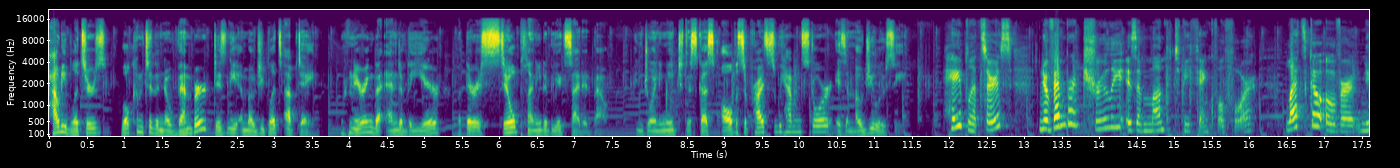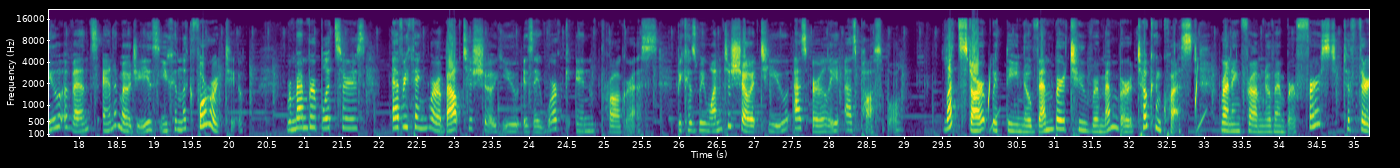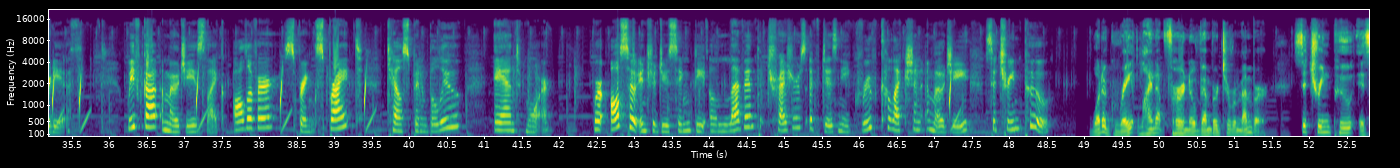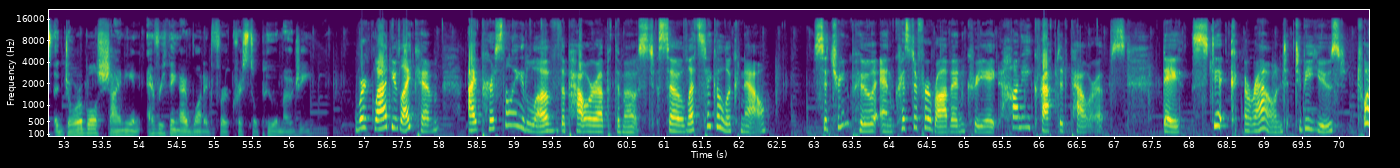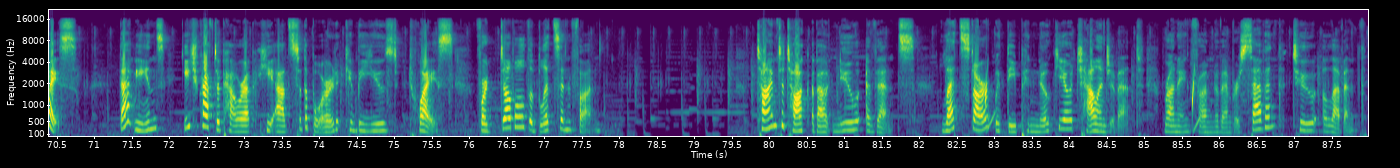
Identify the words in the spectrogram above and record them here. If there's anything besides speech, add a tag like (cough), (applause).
Howdy Blitzers, welcome to the November Disney Emoji Blitz update. We're nearing the end of the year, but there is still plenty to be excited about. And joining me to discuss all the surprises we have in store is Emoji Lucy. Hey Blitzers! November truly is a month to be thankful for. Let's go over new events and emojis you can look forward to. Remember, Blitzers, everything we're about to show you is a work in progress because we wanted to show it to you as early as possible. Let's start with the November to Remember token quest, running from November 1st to 30th. We've got emojis like Oliver, Spring Sprite, Tailspin Baloo, and more. We're also introducing the 11th Treasures of Disney group collection emoji, Citrine Pooh. What a great lineup for November to remember. Citrine Pooh is adorable, shiny, and everything I wanted for a Crystal Pooh emoji. We're glad you like him. I personally love the power up the most, so let's take a look now. Citrine Pooh and Christopher Robin create honey crafted power ups. They stick around to be used twice. That means each crafted power up he adds to the board can be used twice for double the blitz and fun. Time to talk about new events. Let's start with the Pinocchio Challenge event, running from November 7th to 11th.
